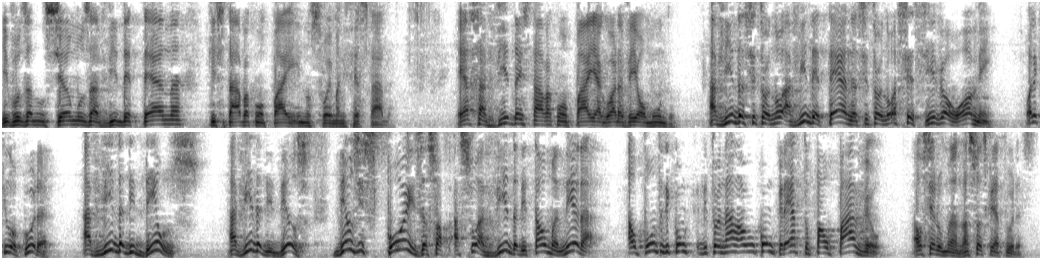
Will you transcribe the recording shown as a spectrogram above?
e vos anunciamos a vida eterna que estava com o Pai e nos foi manifestada. Essa vida estava com o Pai e agora veio ao mundo. A vida se tornou, a vida eterna se tornou acessível ao homem. Olha que loucura! A vida de Deus, a vida de Deus, Deus expôs a sua, a sua vida de tal maneira ao ponto de, de torná-la algo concreto, palpável ao ser humano, às suas criaturas.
